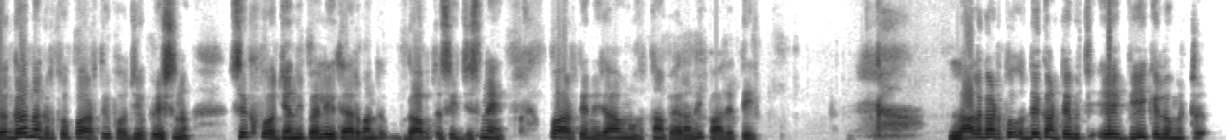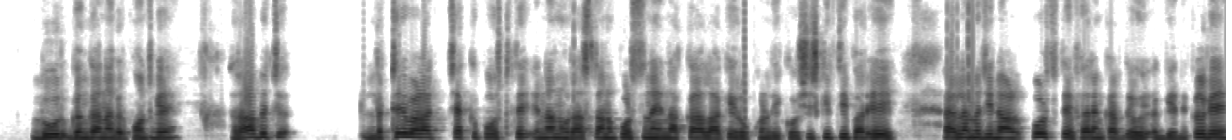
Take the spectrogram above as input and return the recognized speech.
ਗੰਗਾ ਨਗਰ ਤੋਂ ਭਾਰਤੀ ਫੌਜੀ ਆਪਰੇਸ਼ਨ ਸਿੱਖ ਫੌਜੀਆਂ ਦੀ ਪਹਿਲੀ ਹਥਿਆਰਬੰਦ ਬਗਾਵਤ ਸੀ ਜਿਸ ਨੇ ਭਾਰਤੀ ਨਿਜ਼ਾਮ ਨੂੰ ਹੱਥਾਂ ਪੈਰਾਂ ਦੀ ਪਾ ਦਿੱਤੀ। ਲਾਲਗੜ੍ਹ ਤੋਂ ਅੱਧੇ ਘੰਟੇ ਵਿੱਚ ਇਹ 20 ਕਿਲੋਮੀਟਰ ਦੂਰ ਗੰਗਾ ਨਗਰ ਪਹੁੰਚ ਗਏ। ਰਾਹ ਵਿੱਚ ਲੱਠੇਵਾਲਾ ਚੈੱਕ ਪੋਸਟ ਤੇ ਇਹਨਾਂ ਨੂੰ ਰਾਜਸਥਾਨ ਪੁਲਿਸ ਨੇ ਨਾਕਾ ਲਾ ਕੇ ਰੋਕਣ ਦੀ ਕੋਸ਼ਿਸ਼ ਕੀਤੀ, ਪਰ ਇਹ ਐਲਐਮਜੀ ਨਾਲ ਪੁਲਿਸ ਤੇ ਫਾਇਰਿੰਗ ਕਰਦੇ ਹੋਏ ਅੱਗੇ ਨਿਕਲ ਗਏ,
